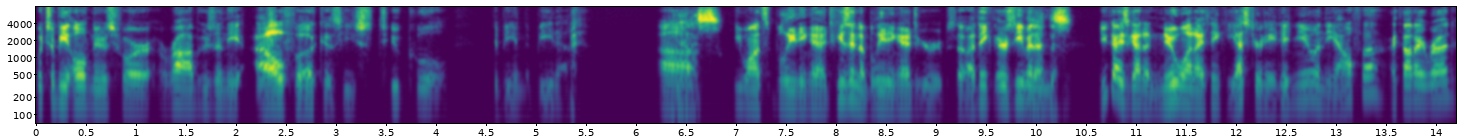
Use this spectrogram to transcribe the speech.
which will be old news for Rob, who's in the alpha because he's too cool to be in the beta. Uh, yes. He wants Bleeding Edge. He's in a Bleeding Edge group, so I think there's even Yeah, a. this- You guys got a new one, I think, yesterday, didn't you? In the alpha, I thought I read.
